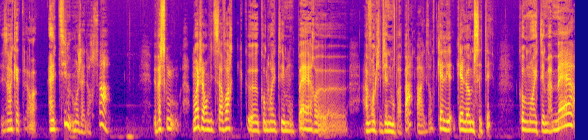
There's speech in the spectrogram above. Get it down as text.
les enquêtes euh, intimes, moi j'adore ça. Parce que moi j'ai envie de savoir que- comment était mon père euh, avant qu'il devienne mon papa, par exemple. Quel, homme c'était Comment était ma mère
